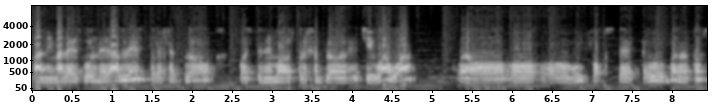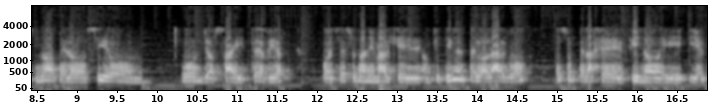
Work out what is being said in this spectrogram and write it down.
para animales vulnerables, por ejemplo, pues tenemos por ejemplo en Chihuahua o, un fox, bueno, el fox no, pero sí un, un Yorkshire Terrier, pues es un animal que, aunque tiene el pelo largo, es un pelaje fino y, y, el,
